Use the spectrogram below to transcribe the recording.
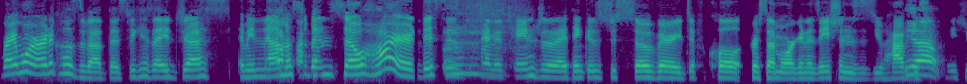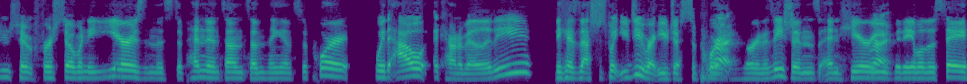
Write more articles about this because I just, I mean, that must have been so hard. This is kind of change that I think is just so very difficult for some organizations is you have yeah. this relationship for so many years and this dependence on something of support without accountability because that's just what you do, right? You just support right. organizations. And here right. you've been able to say,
